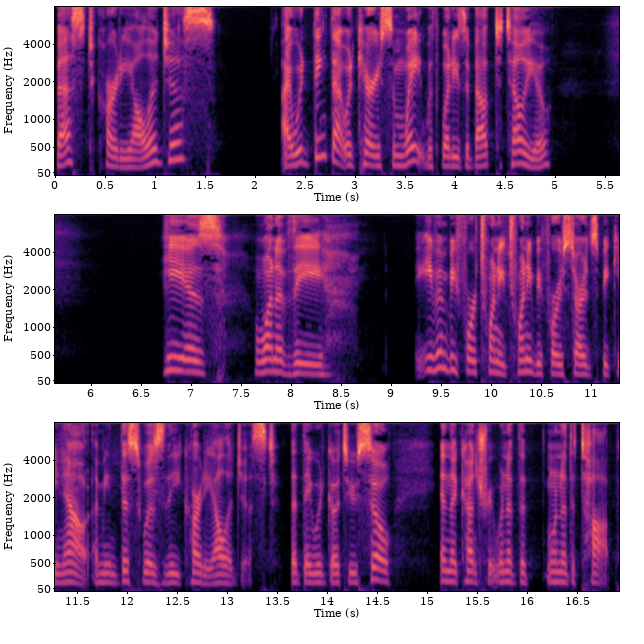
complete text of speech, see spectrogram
best cardiologists. I would think that would carry some weight with what he's about to tell you. He is one of the even before 2020 before he started speaking out i mean this was the cardiologist that they would go to. So in the country one of the one of the top.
